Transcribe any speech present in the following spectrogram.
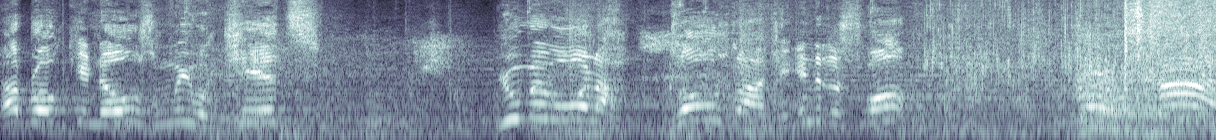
I broke your nose when we were kids? You remember when I clotheslined you into the swamp? No,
